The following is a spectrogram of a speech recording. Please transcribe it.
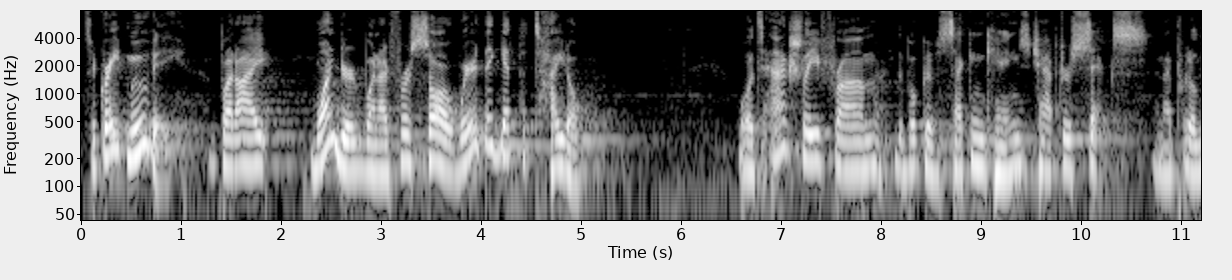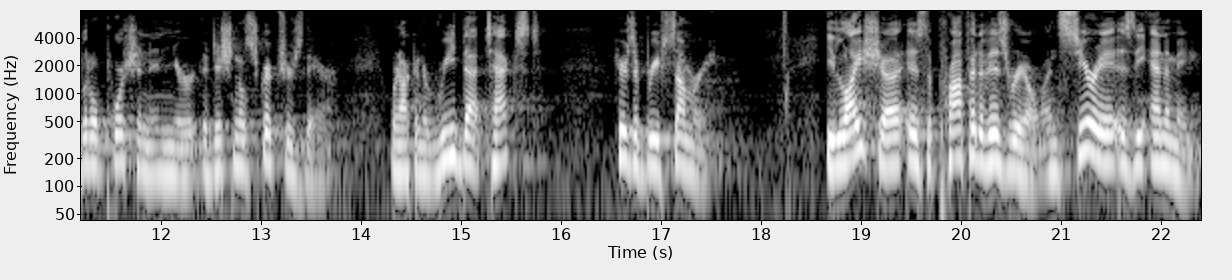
It's a great movie, but I wondered when I first saw it where'd they get the title? Well, it's actually from the book of Second Kings, chapter 6. And I put a little portion in your additional scriptures there. We're not going to read that text. Here's a brief summary Elisha is the prophet of Israel, and Syria is the enemy.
